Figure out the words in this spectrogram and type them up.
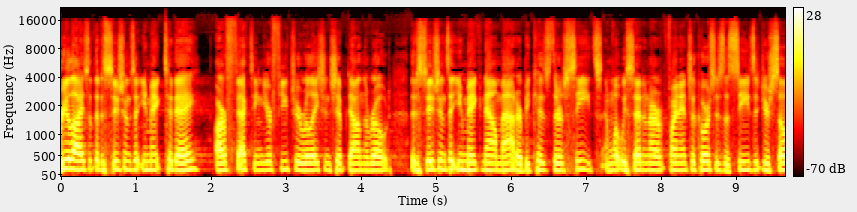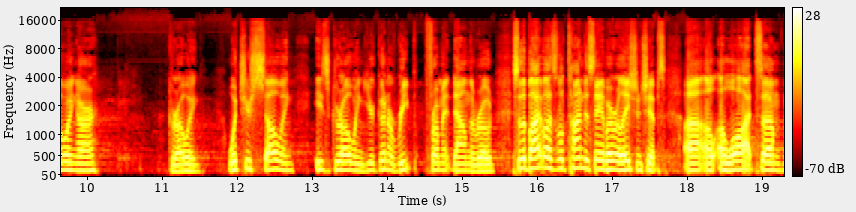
realize that the decisions that you make today are affecting your future relationship down the road. The decisions that you make now matter because they're seeds. And what we said in our financial course is the seeds that you're sowing are growing. What you're sowing is growing. You're going to reap from it down the road. So the Bible has a ton to say about relationships, uh, a, a, lot. Um,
